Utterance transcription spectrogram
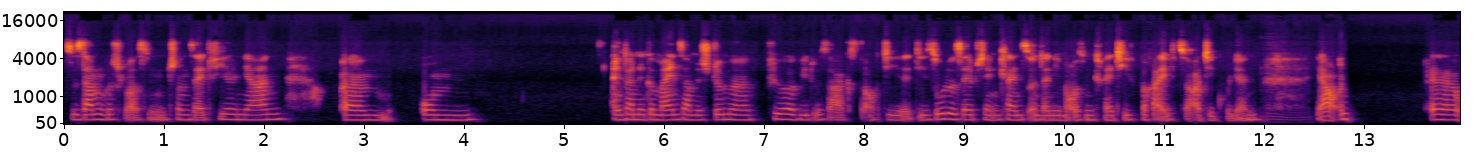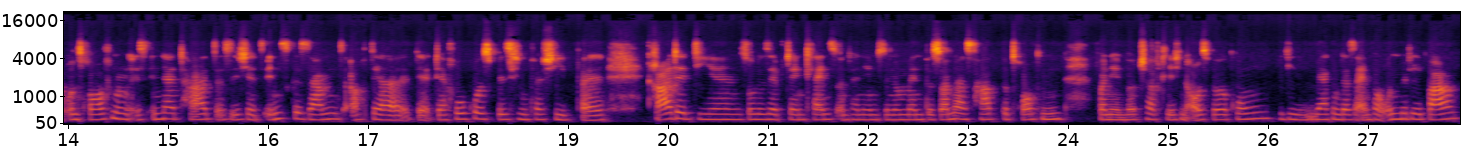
zusammengeschlossen, schon seit vielen Jahren, ähm, um einfach eine gemeinsame Stimme für, wie du sagst, auch die, die solo-selbstständigen Kleinstunternehmen aus dem Kreativbereich zu artikulieren. Mhm. Ja, und äh, unsere Hoffnung ist in der Tat, dass sich jetzt insgesamt auch der, der, der Fokus ein bisschen verschiebt, weil gerade die solo-selbstständigen Kleinstunternehmen sind im Moment besonders hart betroffen von den wirtschaftlichen Auswirkungen. Die merken das einfach unmittelbar.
